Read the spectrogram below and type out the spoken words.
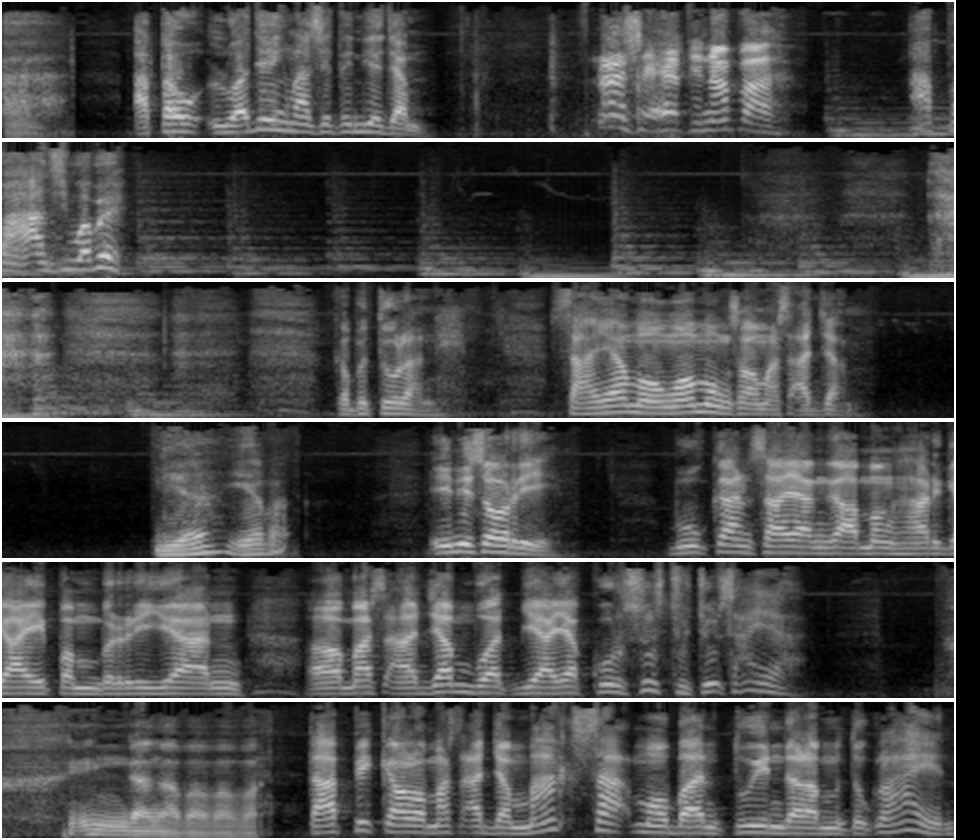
Ah, atau lu aja yang nasihatin dia, Jam? Nasehatin apa? Apaan sih, Babe? Kebetulan nih, saya mau ngomong sama Mas Ajam. Iya, iya Pak. Ini sorry, bukan saya nggak menghargai pemberian eh, Mas Ajam buat biaya kursus cucu saya. Enggak, enggak apa-apa Pak. Tapi kalau Mas Ajam maksa mau bantuin dalam bentuk lain,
